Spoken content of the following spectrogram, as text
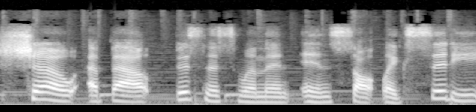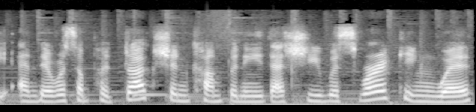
show about business women in Salt Lake City, and there was a production company that she was working with.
